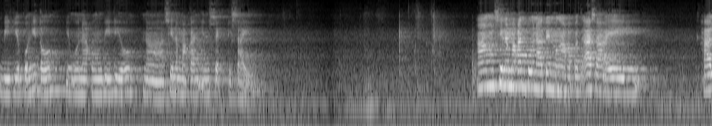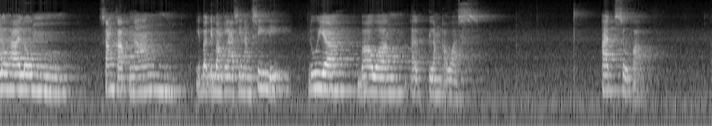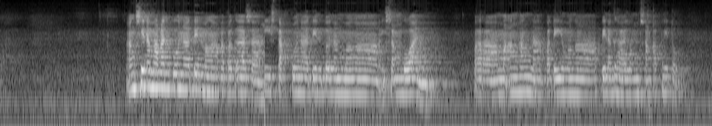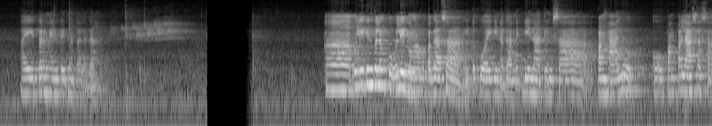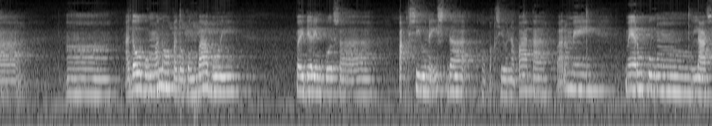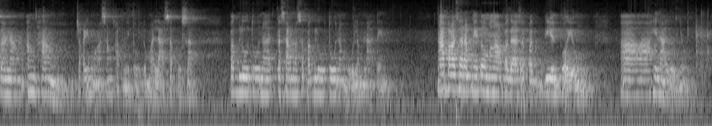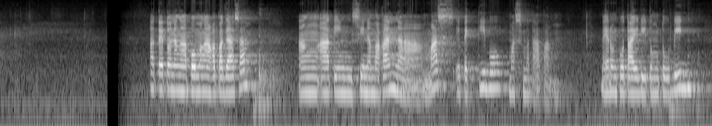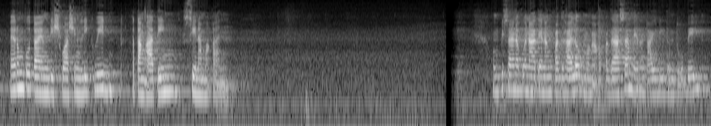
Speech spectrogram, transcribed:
video po nito, yung una kong video na sinamakan insecticide. Ang sinamakan po natin mga kapag-asa ay halo-halong sangkap ng iba't ibang klase ng sili, luya, bawang, at langkawas. At suka. Ang sinamakan po natin mga kapag-asa, i-stack po natin to ng mga isang buwan para maanghang na pati yung mga pinaghalong sangkap nito ay fermented na talaga. Uh, ulitin ko lang po uli mga kapag-asa, ito po ay ginagamit din natin sa panghalo o pampalasa sa uh, adobong manok, adobong baboy, pwede rin po sa paksiw na isda o paksiw na pata, para may meron pong lasa ng anghang tsaka yung mga sangkap nito lumalasa po sa pagluto na kasama sa pagluto ng ulam natin. Napakasarap nito mga kapag-asa pag yun po yung uh, hinalo nyo. At ito na nga po mga kapag-asa, ang ating sinamakan na mas epektibo, mas matapang. Meron po tayo ditong tubig, meron po tayong dishwashing liquid, at ang ating sinamakan. Umpisa na po natin ang paghalo mga kapag-asa. Meron tayo dito tubig.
